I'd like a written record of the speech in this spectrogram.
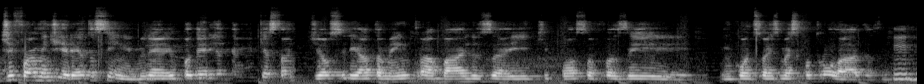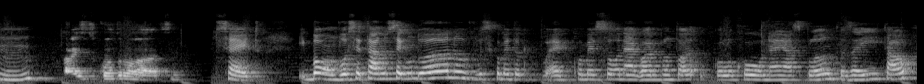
De forma indireta, sim. Né? Eu poderia ter questão de auxiliar também em trabalhos aí que possam fazer em condições mais controladas, né? Uhum. Mais controladas. Né? Certo. E bom, você está no segundo ano, você comentou que é, começou, né, agora plantou, colocou né, as plantas aí e tal.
